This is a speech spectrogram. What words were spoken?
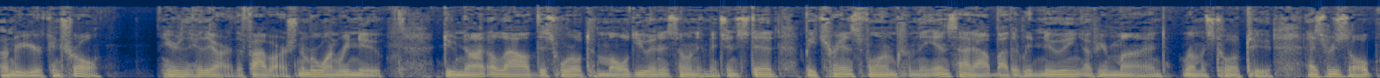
under your control. Here, here they are, the five R's. Number one, renew. Do not allow this world to mold you in its own image. Instead, be transformed from the inside out by the renewing of your mind. Romans 12, 2. As a result,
